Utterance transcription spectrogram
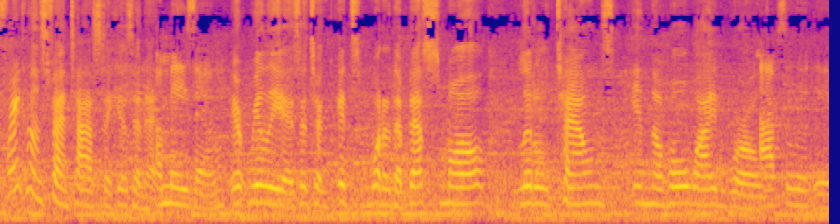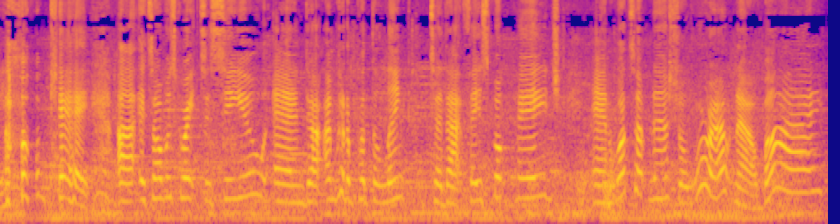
Franklin's fantastic, isn't it? Amazing. It really is. It's a it's one of the best small little towns in the whole wide world. Absolutely. Okay. Uh, it's always great to see you, and uh, I'm going to put the link to that Facebook page. And What's Up Nashville? We're out now. Bye.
